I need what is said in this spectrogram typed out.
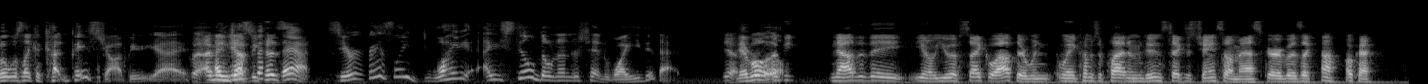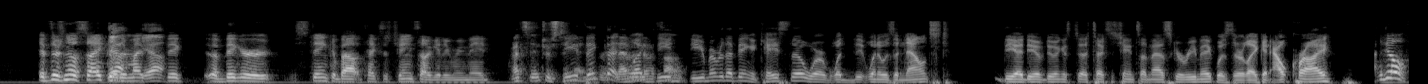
but it was like a cut and paste job. Yeah, But, I mean, And yeah, just because- that seriously, why? I still don't understand why he did that. yeah. Never well, will. I mean, now that they, you know, you have Psycho out there. When when it comes to Platinum Dunes, Texas Chainsaw Massacre, everybody's like, huh, okay. If there's no Psycho, Yeah, there might yeah. be a, big, a bigger stink about Texas Chainsaw getting remade. that's Do interesting. you I think never- that never- like never do you, do you remember that being a case though, where when when it was announced, the idea of doing a Texas Chainsaw Massacre remake was there like an outcry? I don't.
